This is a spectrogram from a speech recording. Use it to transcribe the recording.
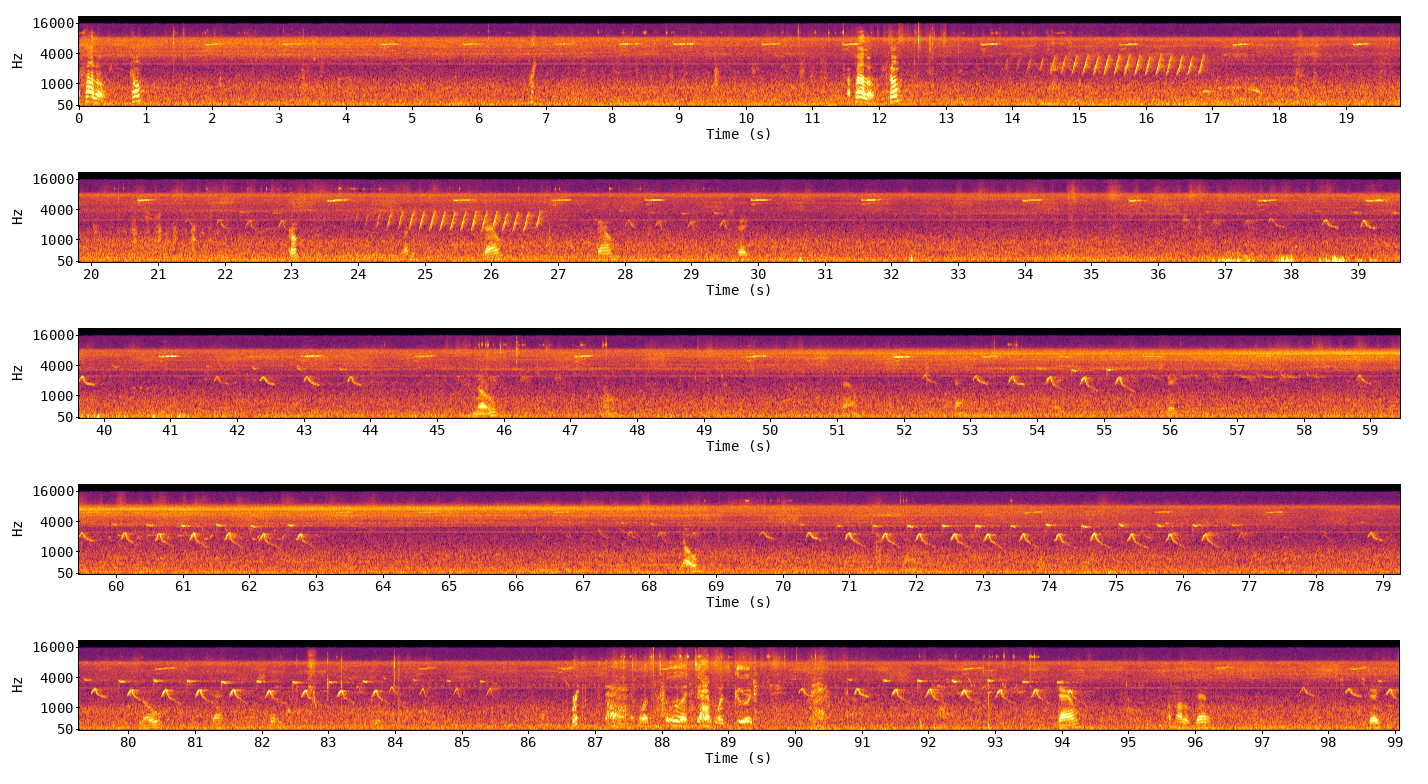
Apollo, come. Apollo, come. Come. Down. Down. Đấy No. No. Down. Down. No. No. That. That was good. That was good. Down. Apollo, down. Stay.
